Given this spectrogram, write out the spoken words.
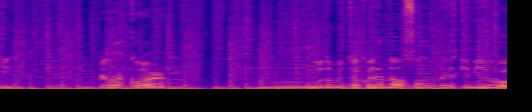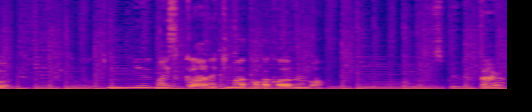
E pela cor não muda muita coisa não, só parece que é meio mais clara que uma Coca-Cola normal. Vamos experimentar.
